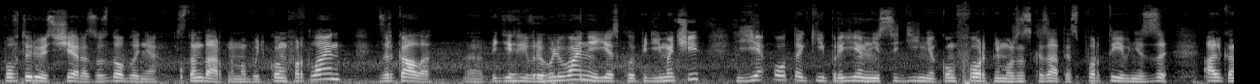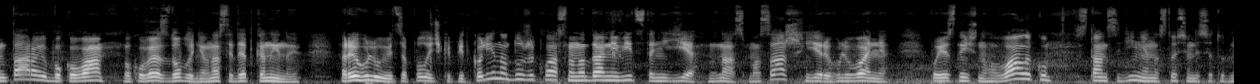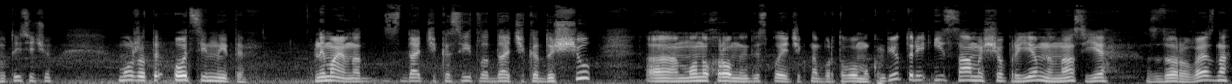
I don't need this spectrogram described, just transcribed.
Повторюсь ще раз, оздоблення стандартне, мабуть, Comfort Line, дзеркала е, підігрів регулювання, є склопідіймачі, є отакі приємні сидіння, комфортні, можна сказати, спортивні з алькантарою, бокова, бокове оздоблення в нас іде тканиною. Регулюються полички під коліна дуже класно на дальній відстані. Є в нас масаж, є регулювання поясничного валику, стан сидіння на 171 тисячу. Можете оцінити. Немає в нас датчика світла, датчика дощу, е, монохромний дисплейчик на бортовому комп'ютері. І саме що приємне, в нас є здоровезна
